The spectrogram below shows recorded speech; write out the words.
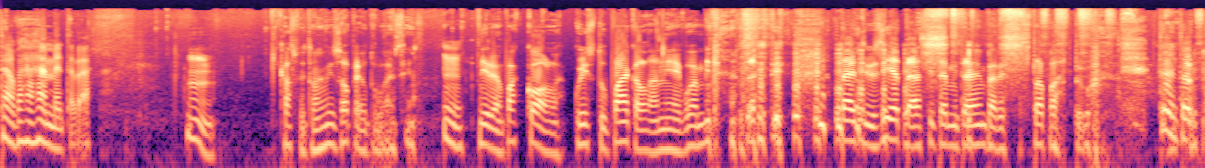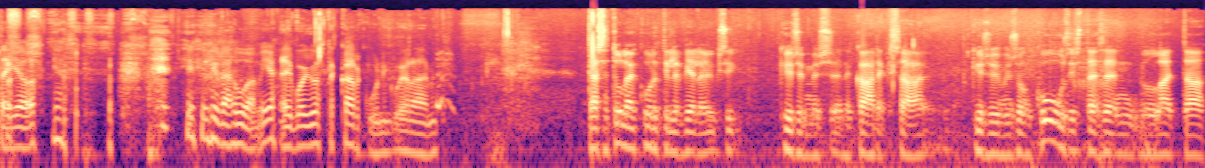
tämä on vähän hämmentävää. Hmm. Kasvit on hyvin sopeutuvaisia. Mm. Niiden on pakko olla. Kun istuu paikallaan, niin ei voi mitään. Täytyy, täytyy sietää sitä, mitä ympäristössä tapahtuu. Tuo on totta, joo. Ja. Hyvä huomio. Ei voi juosta karkuun niin kuin eläimet. Tässä tulee Kurtille vielä yksi kysymys. Kahdeksaa kysymys on kuusista sen laittaa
